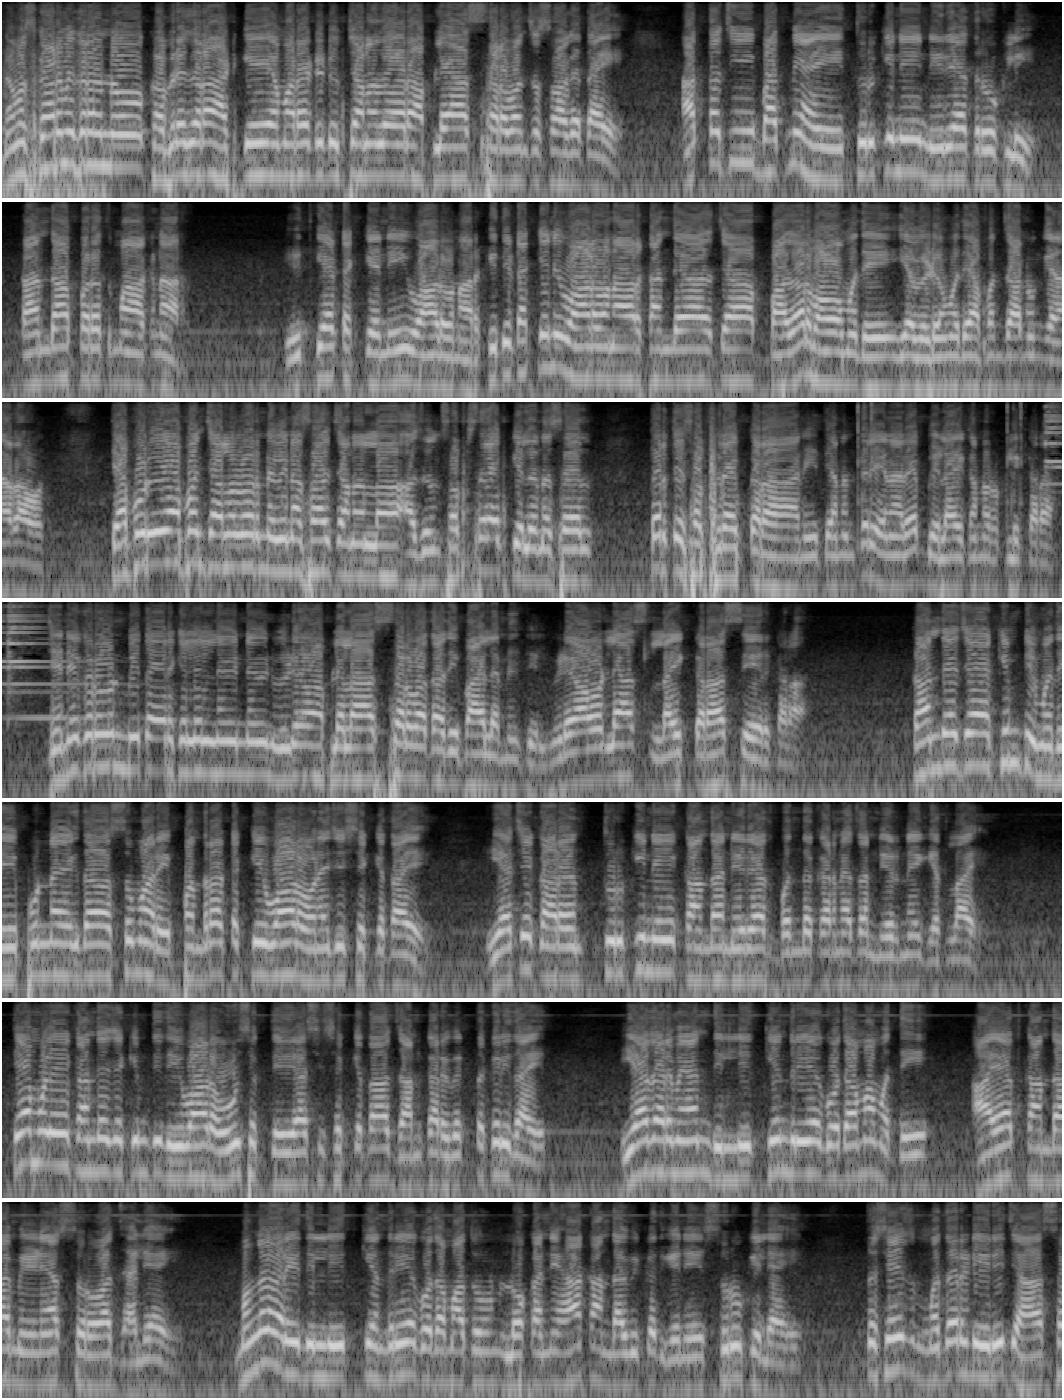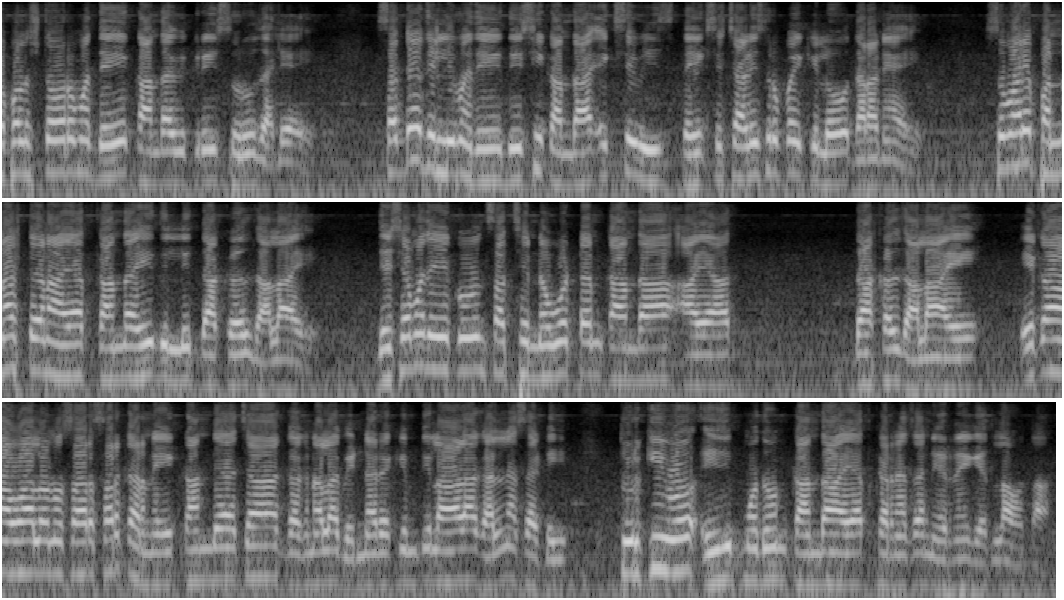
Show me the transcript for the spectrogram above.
नमस्कार मित्रांनो खबरे जरा हटके या मराठी ट्यूब चॅनलवर आपल्या सर्वांचं स्वागत आहे. आत्ताची बातमी आहे तुर्कीने निर्यात रोखली कांदा परत मागणार. इतक्या टक्क्यांनी वाढ होणार. किती टक्क्यांनी वाढ होणार कांद्याच्या बाजारभावामध्ये या व्हिडिओमध्ये आपण जाणून घेणार आहोत. त्यापूर्वी आपण चॅनलवर नवीन असाल चॅनलला अजून सबस्क्राईब केलं नसेल तर ते सबस्क्राईब करा आणि त्यानंतर येणाऱ्या बेल आयकॉनवर क्लिक करा. जेणेकरून मी तयार केलेले नवीन नवीन व्हिडिओ आपल्याला सर्वात आधी पाहायला मिळतील. व्हिडिओ आवडल्यास लाईक करा शेअर करा. कांद्याच्या किमतीमध्ये पुन्हा एकदा सुमारे पंधरा टक्के वाढ होण्याची शक्यता आहे. याचे कारण तुर्कीने कांदा निर्यात बंद करण्याचा निर्णय घेतला आहे. त्यामुळे कांद्याच्या किमतीत ही वाढ होऊ शकते अशी शक्यता जाणकार व्यक्त करीत आहेत. या दरम्यान दिल्लीत केंद्रीय गोदामामध्ये आयात कांदा मिळण्यास सुरुवात झाली आहे. मंगळवारी दिल्लीत केंद्रीय गोदामातून लोकांनी हा कांदा विकत घेणे सुरू केले आहे. तसेच मदर डेअरीच्या सफल स्टोअरमध्ये कांदा विक्री सुरू झाली आहे. सध्या दिल्लीमध्ये देशी कांदा एकशे वीस ते एकशे चाळीस रुपये किलो दराने आहे. सुमारे पन्नास टन आयात कांदाही दिल्लीत दाखल झाला आहे. देशामध्ये एकूण सातशे नव्वद टन कांदा आयात दाखल झाला आहे. एका अहवालानुसार सरकारने कांद्याच्या गगनाला भिडणाऱ्या किमतीला आळा घालण्यासाठी तुर्की व इजिप्तमधून कांदा आयात करण्याचा निर्णय घेतला होता.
